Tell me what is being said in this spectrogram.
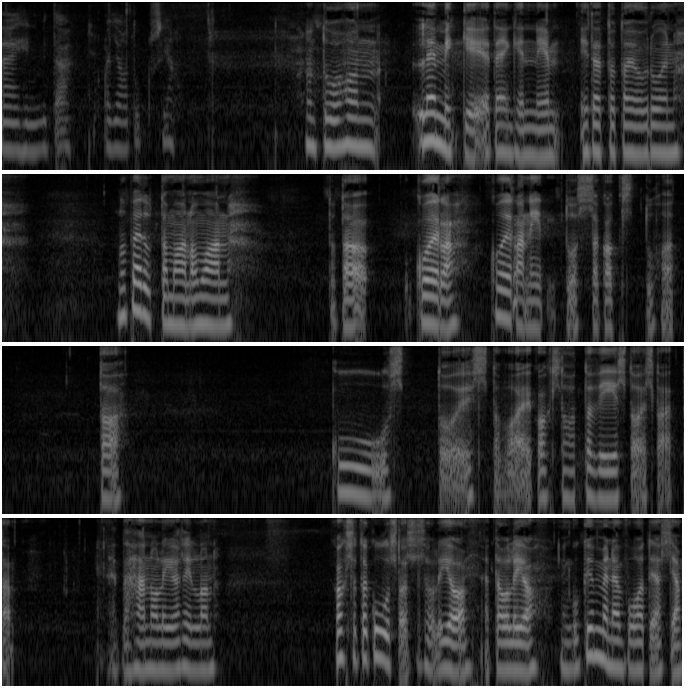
näihin mitä ajatuksia? No tuohon lemmikkiin etenkin, niin itse tota jouduin lopetuttamaan oman tota, koira, koirani tuossa 2016 2014 vai 2015, että, että hän oli jo silloin, 2016 se oli jo, että oli jo niin kuin 10-vuotias ja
